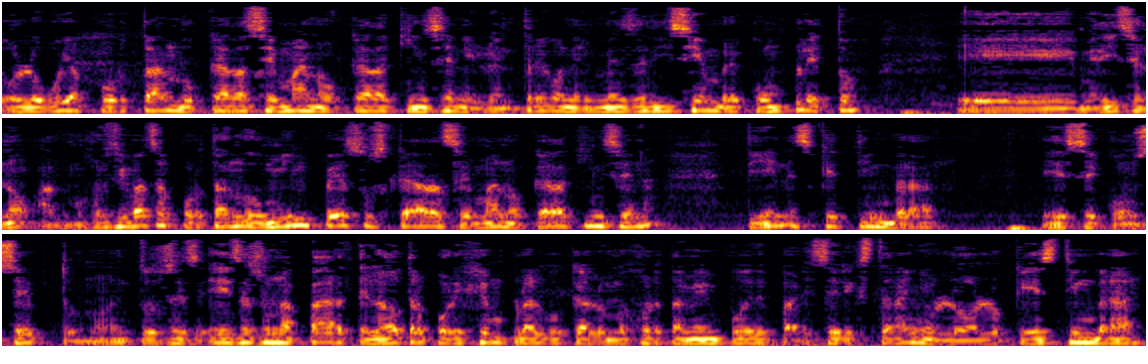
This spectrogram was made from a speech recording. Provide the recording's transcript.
o lo voy aportando cada semana o cada quincena y lo entrego en el mes de diciembre completo, eh, me dice, no, a lo mejor si vas aportando mil pesos cada semana o cada quincena, tienes que timbrar ese concepto, ¿no? Entonces, esa es una parte. La otra, por ejemplo, algo que a lo mejor también puede parecer extraño, lo, lo que es timbrar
